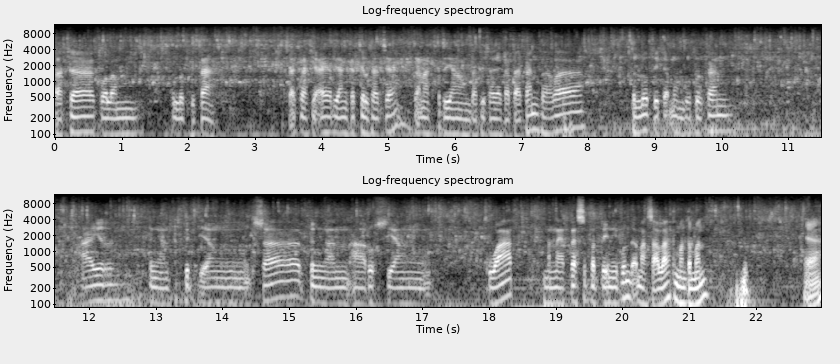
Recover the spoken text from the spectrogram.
pada kolam belut kita. Saya kasih air yang kecil saja karena seperti yang tadi saya katakan bahwa belut tidak membutuhkan air dengan debit yang besar dengan arus yang kuat menetes seperti ini pun tidak masalah teman-teman. Ya.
